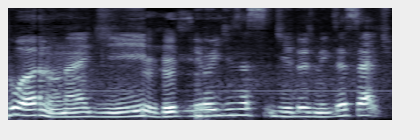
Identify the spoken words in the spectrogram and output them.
do ano, né, de, uhum. de 2017.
